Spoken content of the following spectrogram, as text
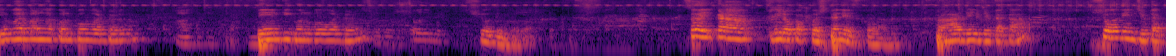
ఎవరి వలన కొనుక్కోబడ్డాడు దేనికి కొనుక్కోబడ్డాడు శోధింపబడ్డాడు. సో ఇక్కడ మీరు ఒక క్వశ్చన్ వేసుకోవాలి. ప్రార్థించుటక శోధించుటక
